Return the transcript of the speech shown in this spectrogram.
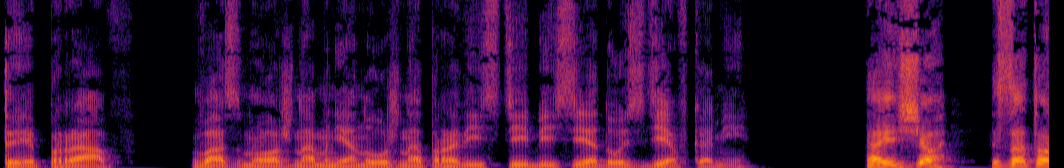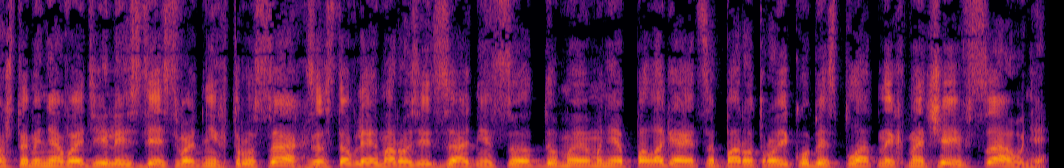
«Ты прав. Возможно, мне нужно провести беседу с девками». «А еще за то, что меня водили здесь в одних трусах, заставляя морозить задницу, думаю, мне полагается пару-тройку бесплатных ночей в сауне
